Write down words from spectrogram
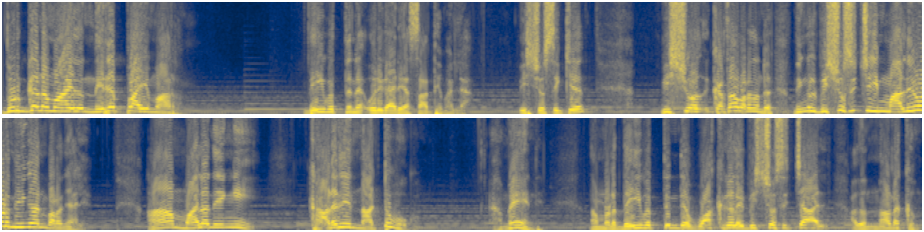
ദുർഘടമായത് നിരപ്പായി മാറും. ദൈവത്തിന് ഒരു കാര്യം അസാധ്യമല്ല. വിശ്വസിക്ക്. വിശ്വ കർത്താവ് പറയുന്നുണ്ട് നിങ്ങൾ വിശ്വസിച്ച് ഈ മലയോട് നീങ്ങാൻ പറഞ്ഞാൽ ആ മല നീങ്ങി കടലിൽ നട്ടുപോകും. അമേൻ നമ്മുടെ ദൈവത്തിന്റെ വാക്കുകളെ വിശ്വസിച്ചാൽ അത് നടക്കും.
